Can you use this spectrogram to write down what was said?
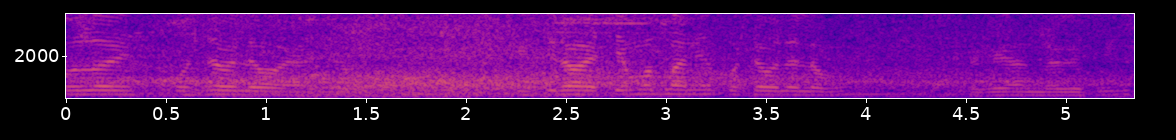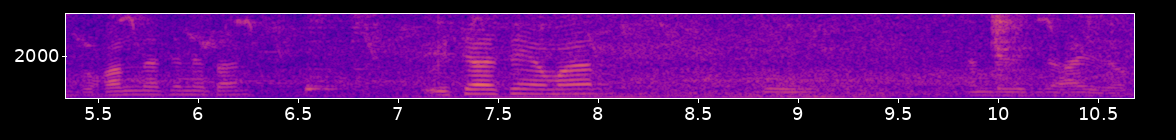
বোলৈ, পইচা ওলাব গেছি ৰ এ টি এমত মানে পইচা ওলাই ল'ব। তাকে আন্দা গেছি। দোকান আছে নে তাৰ? পইচা আছে আমাৰ। আন্দা গেছি, আহি যাওক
